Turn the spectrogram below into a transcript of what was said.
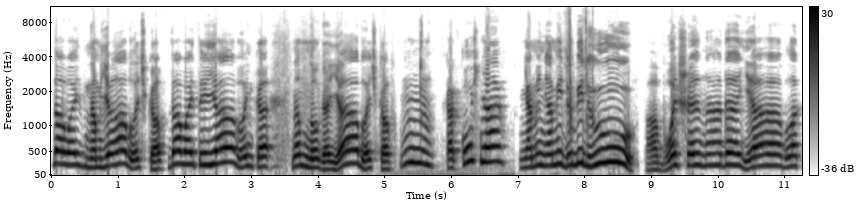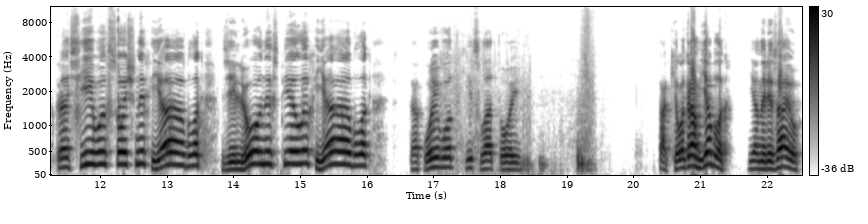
давай нам яблочков, давай ты яблонька, нам много яблочков. М -м, как вкусно! Нями-нями дуби-ду. Побольше надо яблок, красивых сочных яблок, зеленых спелых яблок, такой вот кислотой. Так, килограмм яблок я нарезаю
